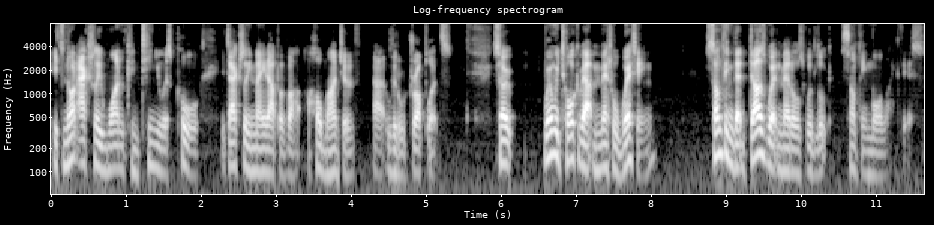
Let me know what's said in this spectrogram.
it's not actually one continuous pool. It's actually made up of a, a whole bunch of uh, little droplets. So, when we talk about metal wetting, something that does wet metals would look something more like this.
